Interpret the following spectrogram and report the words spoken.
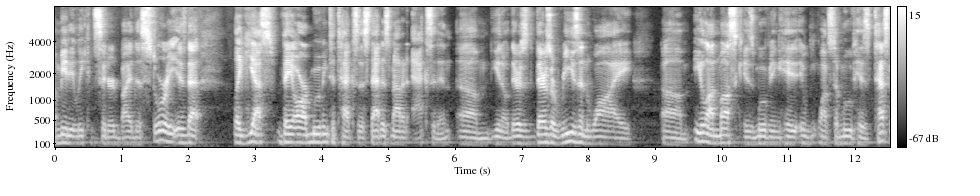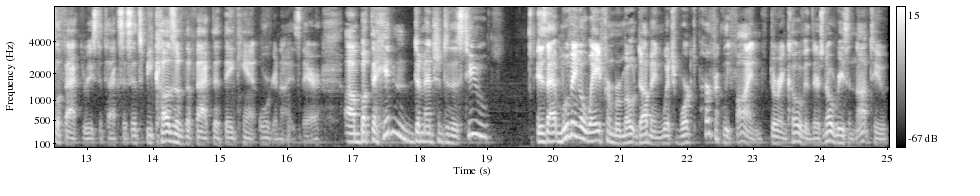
immediately considered by this story is that like yes, they are moving to Texas. That is not an accident. Um, you know, there's there's a reason why um, Elon Musk is moving his wants to move his Tesla factories to Texas. It's because of the fact that they can't organize there. Um, but the hidden dimension to this too is that moving away from remote dubbing, which worked perfectly fine during COVID, there's no reason not to,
